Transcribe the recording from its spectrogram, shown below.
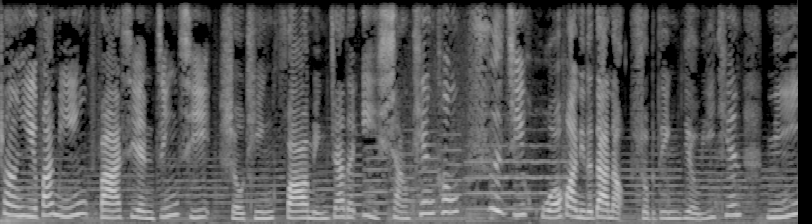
创意发明，发现惊奇，收听发明家的异想天空，刺激活化你的大脑，说不定有一天你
